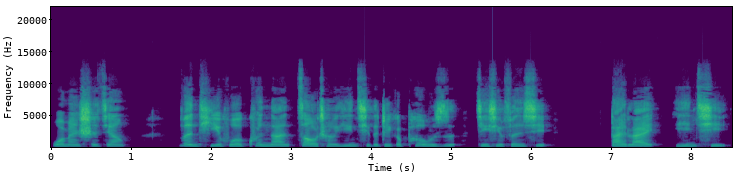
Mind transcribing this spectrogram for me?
我们是将问题或困难造成引起的这个 pose 进行分析，带来引起。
